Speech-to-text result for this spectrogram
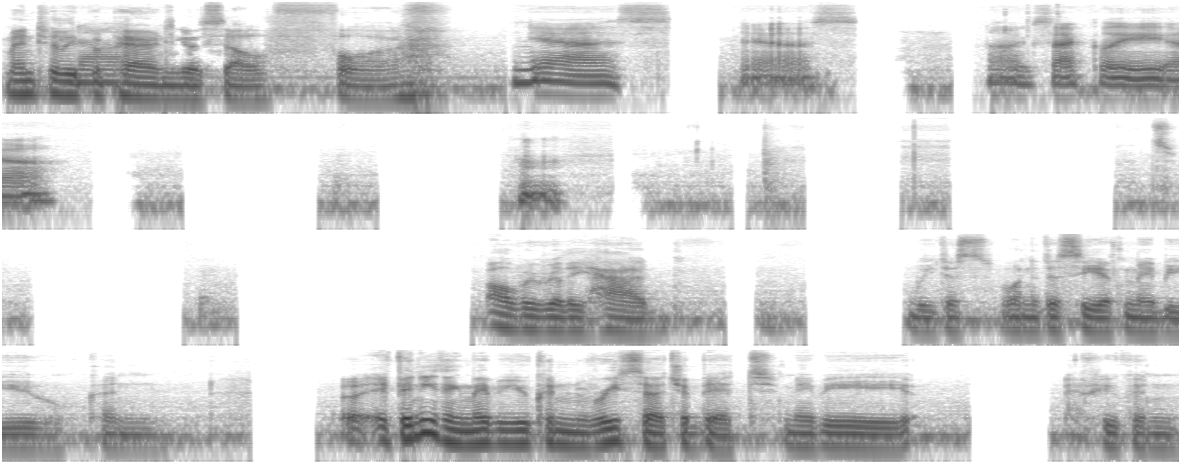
mentally Not- preparing yourself for Yes. Yes. Not exactly uh hmm. all we really had. We just wanted to see if maybe you can, uh, if anything, maybe you can research a bit. Maybe if you can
